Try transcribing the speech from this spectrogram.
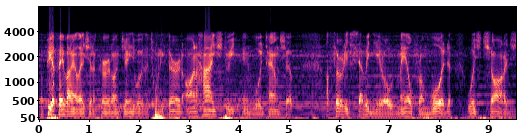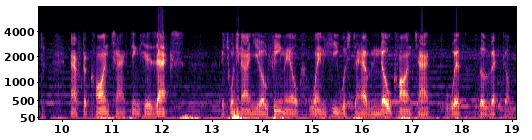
A PFA violation occurred on January the 23rd on High Street in Wood Township. A 37 year old male from Wood was charged after contacting his ex, a 29 year old female, when he was to have no contact with the victim.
